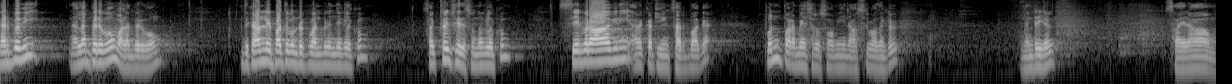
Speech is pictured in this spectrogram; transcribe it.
நற்பவி நலம் பெறுவோம் வளம் பெறுவோம். இந்த காணொலியை பார்த்து கொண்டிருக்கும் அன்பு நெஞ்சங்களுக்கும் சப்ஸ்கிரைப் செய்த சொந்தங்களுக்கும் சேர்வராகினி அறக்கட்டளையின் சார்பாக பொன் பரமேஸ்வர சுவாமியின் ஆசீர்வாதங்கள் நன்றிகள். சாய்ராம்.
